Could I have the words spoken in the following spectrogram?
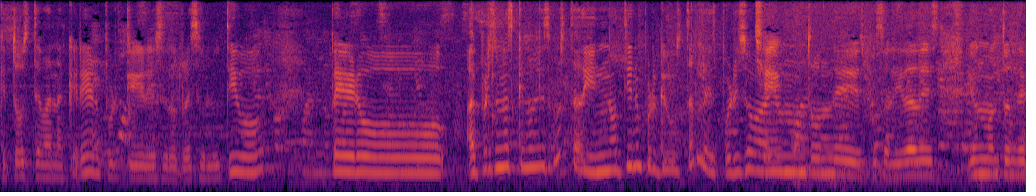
que todos te van a querer porque eres el resolutivo. Pero hay personas que no les gusta y no tienen por qué gustarles. Por eso hay un montón de especialidades y un montón de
